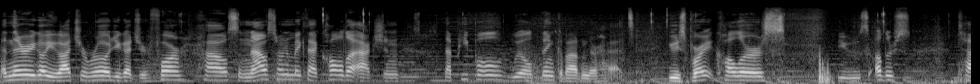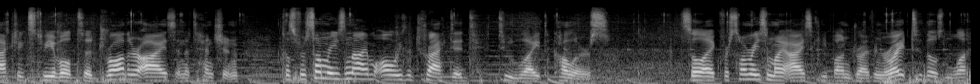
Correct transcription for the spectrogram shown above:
And there you go, you got your road, you got your farmhouse, and now it's time to make that call to action that people will think about in their heads. Use bright colors, use other tactics to be able to draw their eyes and attention. Because for some reason, I'm always attracted to light colors. So like, for some reason, my eyes keep on driving right to those li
